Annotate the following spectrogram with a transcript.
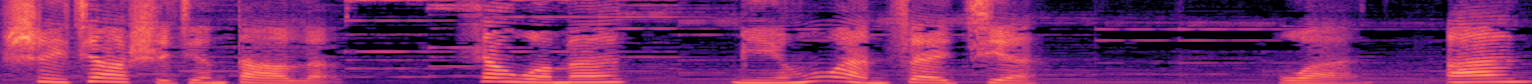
睡觉时间到了，让我们明晚再见，晚安。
